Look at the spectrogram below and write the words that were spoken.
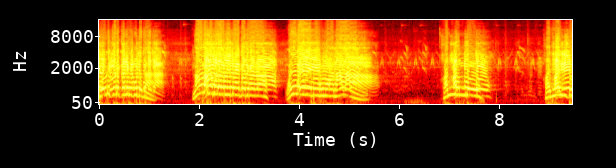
ಜೋಡು ಕರಕಮಲ ಕೂಟದ ನಾಲ್ಕರ ವಿಭಾಗದ ಒಂದನೇ ಬಹುಮಾನ. ಹನ್ನೊಂದು ಹದಿನೆಂಟು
